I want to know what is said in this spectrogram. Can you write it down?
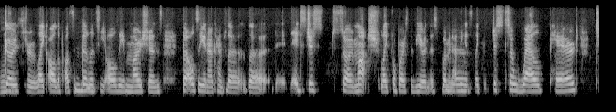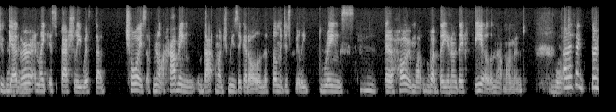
Mhm. go through like all the possibility all the emotions but also you know kind of the the it's just so much like for both of you and this women i think it's like just so well paired together and like especially with that choice of not having that much music at all in the film it just really brings Mm. uh, home what, what they you know they feel in that moment yeah And I think they're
